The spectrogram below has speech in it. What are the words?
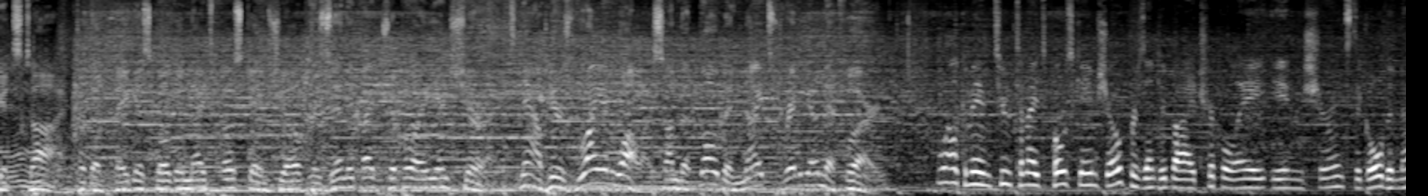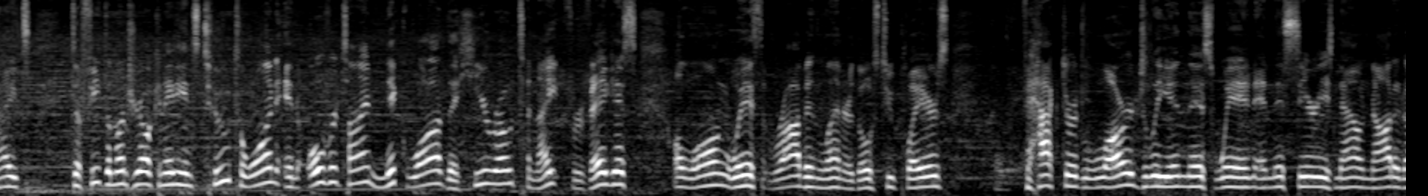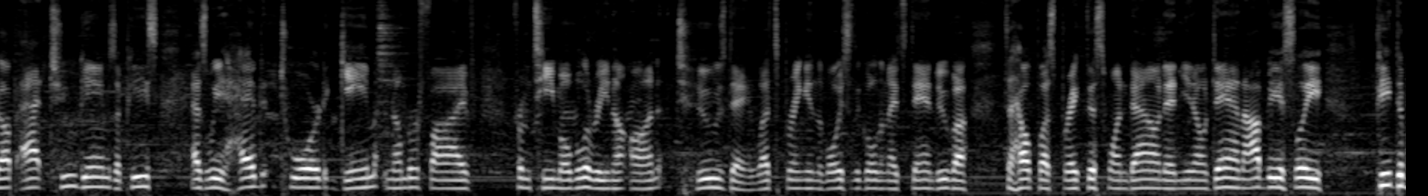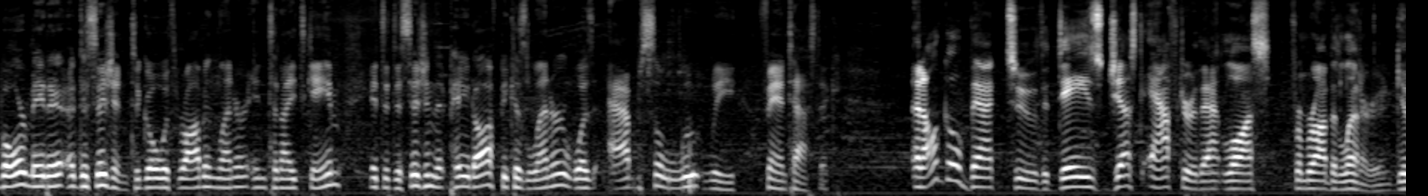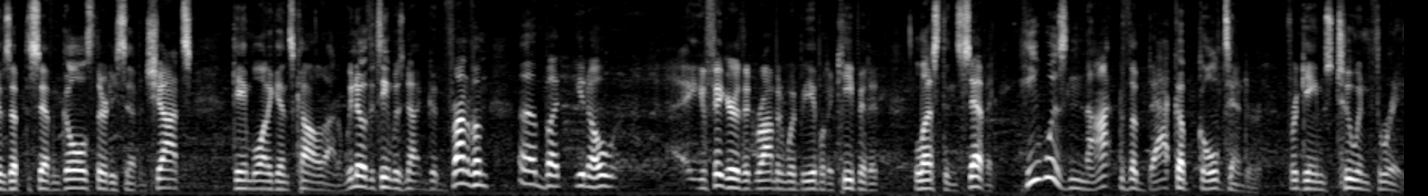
It's time for the Vegas Golden Knights postgame show presented by AAA Insurance. Now here's Ryan Wallace on the Golden Knights Radio Network. Welcome into tonight's postgame show presented by AAA Insurance. The Golden Knights defeat the Montreal Canadiens 2 to 1 in overtime. Nick Roy, the hero tonight for Vegas, along with Robin Lehner. Those two players factored largely in this win, and this series now knotted up at two games apiece as we head toward game number five from T-Mobile Arena on Tuesday. Let's bring in the voice of the Golden Knights, Dan D'Uva, to help us break this one down. And you know, Dan, obviously. Pete DeBoer made a, decision to go with Robin Lehner in tonight's game. It's a decision that paid off because Lehner was absolutely fantastic. And I'll go back to the days just after that loss from Robin Lehner. It gives up the seven goals, 37 shots, game one against Colorado. We know the team was not good in front of him, uh, but, you know, you figure that Robin would be able to keep it at less than seven. He was not the backup goaltender for games two and three.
